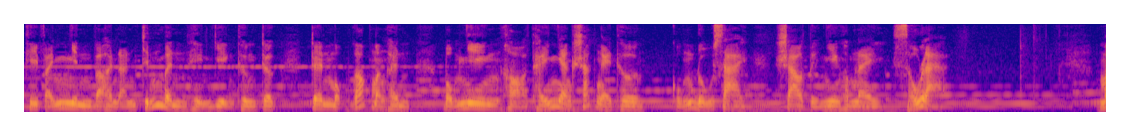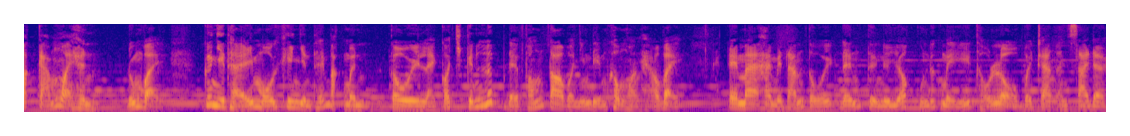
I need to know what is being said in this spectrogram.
khi phải nhìn vào hình ảnh chính mình hiện diện thường trực trên một góc màn hình. Bỗng nhiên họ thấy nhan sắc ngày thường cũng đủ xài, sao tự nhiên hôm nay xấu lạ. Mặc cảm ngoại hình, đúng vậy, cứ như thể mỗi khi nhìn thấy mặt mình, tôi lại có chiếc kính lúp để phóng to vào những điểm không hoàn hảo vậy. Emma, 28 tuổi, đến từ New York của nước Mỹ thổ lộ với trang Insider.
